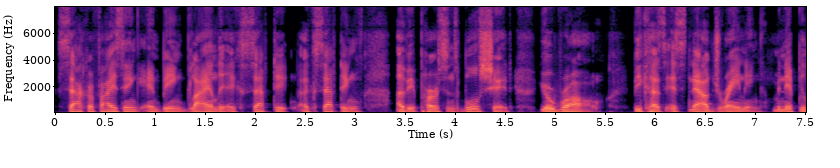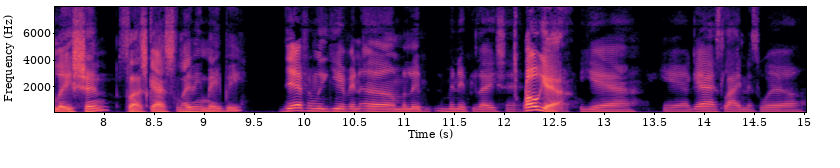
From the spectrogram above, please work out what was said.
sacrificing, and being blindly accepting, accepting of a person's bullshit, you're wrong because it's now draining. Manipulation slash gaslighting, maybe? Definitely giving um manip- manipulation. Oh, yeah. Yeah, yeah, gaslighting as well.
